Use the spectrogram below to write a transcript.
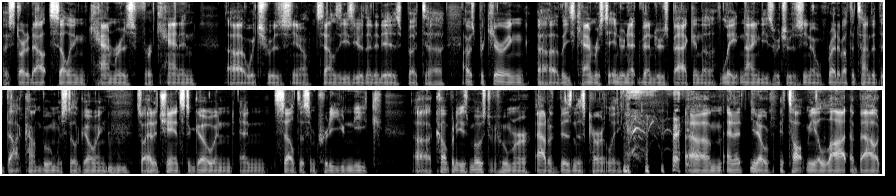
I started out selling cameras for Canon. Uh, which was, you know, sounds easier than it is. But uh, I was procuring uh, these cameras to internet vendors back in the late 90s, which was, you know, right about the time that the dot com boom was still going. Mm-hmm. So I had a chance to go and, and sell to some pretty unique uh, companies, most of whom are out of business currently. um, and it, you know, it taught me a lot about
